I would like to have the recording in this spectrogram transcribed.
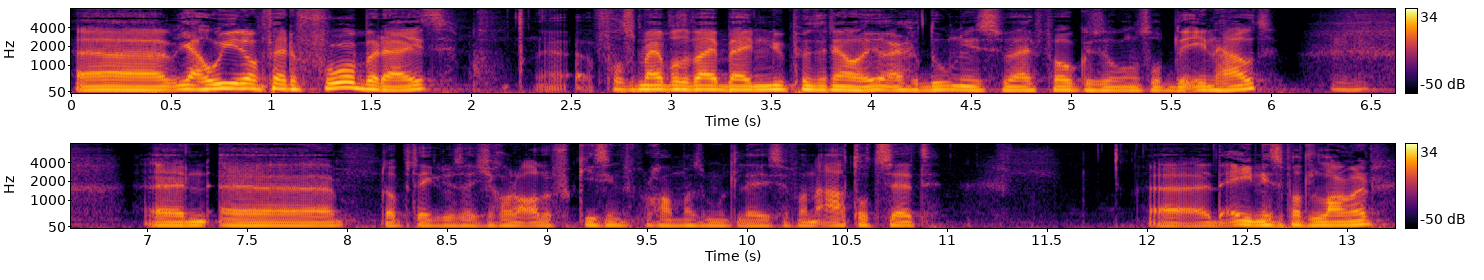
ja, hoe je dan verder voorbereidt. volgens mij wat wij bij nu.nl heel erg doen is wij focussen ons op de inhoud. Mm -hmm. En dat betekent dus dat je gewoon alle verkiezingsprogramma's moet lezen van A tot Z. de een is wat langer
